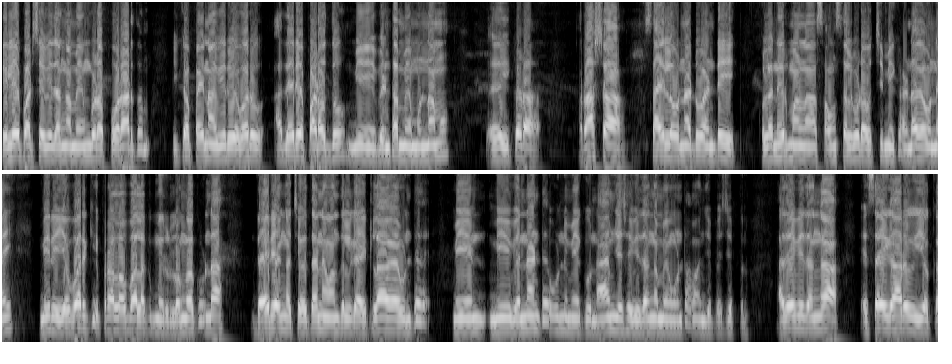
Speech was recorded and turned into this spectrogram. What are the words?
తెలియపరిచే విధంగా మేము కూడా పోరాడతాం. ఇకపైన వీరు ఎవరు అధైర్యపడవద్దు మీ వెంట మేమున్నాము. ఇక్కడ రాష్ట్ర స్థాయిలో ఉన్నటువంటి కుల నిర్మాణ సంస్థలు కూడా వచ్చి మీకు అండగా ఉన్నాయి. మీరు ఎవరికి ప్రలోభాలకు మీరు లొంగకుండా ధైర్యంగా చైతన్యవంతులుగా ఇట్లాగే ఉంటే మీ మీ వెన్నంటే ఉండి మీకు న్యాయం చేసే విధంగా మేము ఉంటామని చెప్పేసి చెప్తున్నాం. అదేవిధంగా ఎస్ఐ గారు ఈ యొక్క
